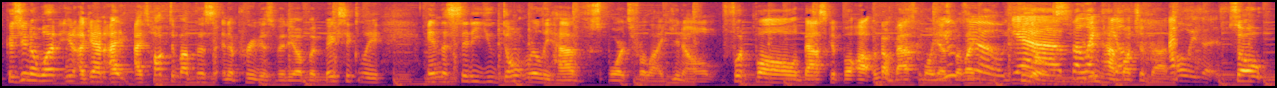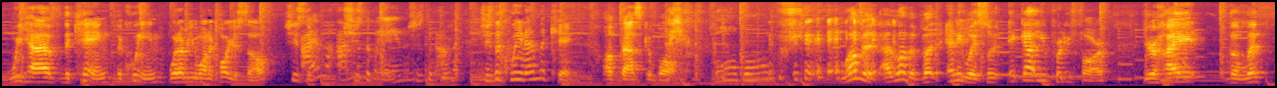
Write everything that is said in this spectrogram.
Because you know what? You know, again, I, I talked about this in a previous video, but basically, in the city, you don't really have sports for like, you know, football, basketball. Uh, no, basketball, yes, you but like do, yeah, fields. but you like didn't have much of that. I always is. So we have the king, the queen, whatever you want to call yourself. She's the, I'm- I'm she's the the queen. She's the I'm queen. She's the queen and the king of basketball. ball, ball. love it. I love it. But anyway, so it got you pretty far. Your height, the lith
